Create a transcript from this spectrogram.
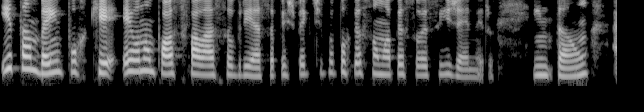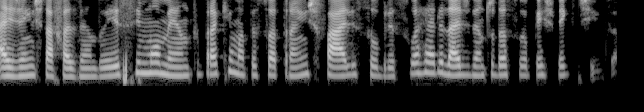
e também porque eu não posso falar sobre essa perspectiva porque eu sou uma pessoa cisgênero. Então, a gente está fazendo esse momento para que uma pessoa trans fale sobre a sua realidade dentro da sua perspectiva.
